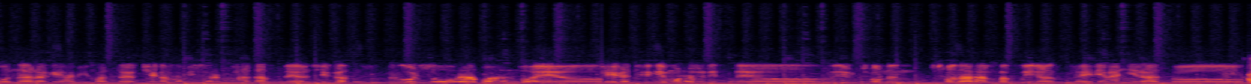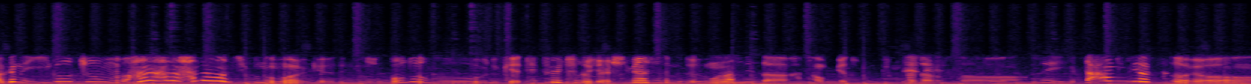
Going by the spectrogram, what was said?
원활하게 합의 봤다가 제가 합의서를 받았어요. 제가 그걸 쏘라고 한 거예요. 제가 뭐라 그랬어요. 왜냐면 저는 전화를 안 받고 이런 스타일이 아니라서 아 근데 이거 좀 하나 하나만 짚고 넘어갈게요, 대표님. 저도 뭐 이렇게 대표일처럼 열심히 하시는 분들 응원합니다. 같은 업계 종사자로서. 근데 이거 다운 계약서요.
